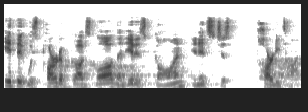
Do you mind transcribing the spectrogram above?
If it was part of God's law, then it is gone and it's just party time.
